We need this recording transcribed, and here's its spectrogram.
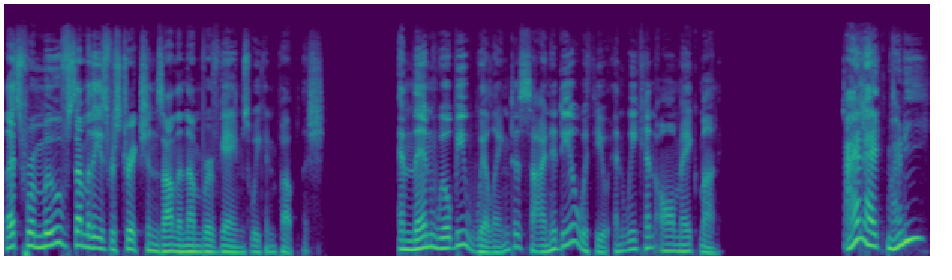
Let's remove some of these restrictions on the number of games we can publish. And then we'll be willing to sign a deal with you and we can all make money. I like money.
